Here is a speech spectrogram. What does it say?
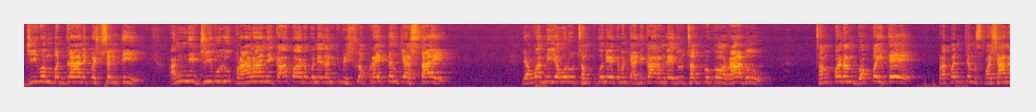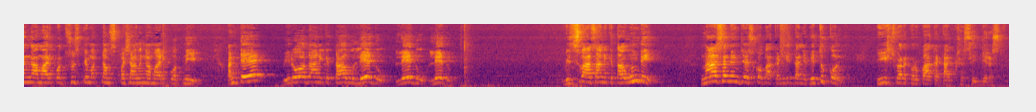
జీవం భద్రాన్ని పశ్యంతి. అన్ని జీవులు ప్రాణాన్ని కాపాడుకునేదానికి విశ్వ ప్రయత్నం చేస్తాయి. ఎవరిని ఎవరు చంపుకునేటువంటి అధికారం లేదు చంపుకోరాదు. చంపడం గొప్ప అయితే ప్రపంచం శ్మశానంగా మారిపోతుంది సృష్టి మొత్తం శ్మశానంగా మారిపోతుంది. అంటే విరోధానికి తావు లేదు లేదు లేదు. విశ్వాసానికి తావు ఉంది. నాశనం చేసుకోబాకండి దాన్ని వెతుక్కోండి. ఈశ్వర కృపా కటాక్ష సిద్ధిరస్తు.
